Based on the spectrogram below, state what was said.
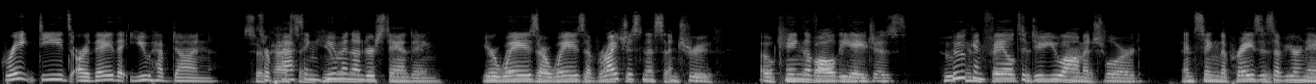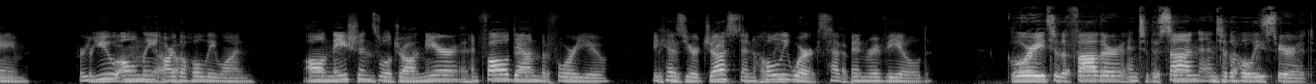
great deeds are they that you have done, surpassing, surpassing human understanding. understanding. Your ways are ways of righteousness and truth, O King of all the ages. Who can fail to do you homage, Lord? and sing the praises of your name. For you only are the Holy One. All nations will draw near and fall down before you, because your just and holy works have been revealed. Glory to the Father, and to the Son, and to the Holy Spirit,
